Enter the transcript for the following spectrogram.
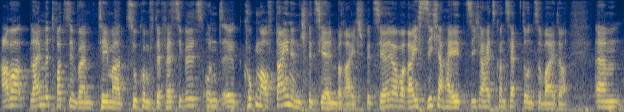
Aber bleiben wir trotzdem beim Thema Zukunft der Festivals und äh, gucken mal auf deinen speziellen speziellen Bereich, spezieller Bereich Sicherheit, Sicherheitskonzepte und so weiter. Ähm,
